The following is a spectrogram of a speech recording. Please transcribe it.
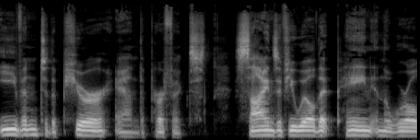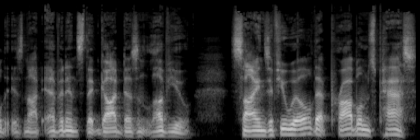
even to the pure and the perfect. Signs, if you will, that pain in the world is not evidence that God doesn't love you. Signs, if you will, that problems pass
